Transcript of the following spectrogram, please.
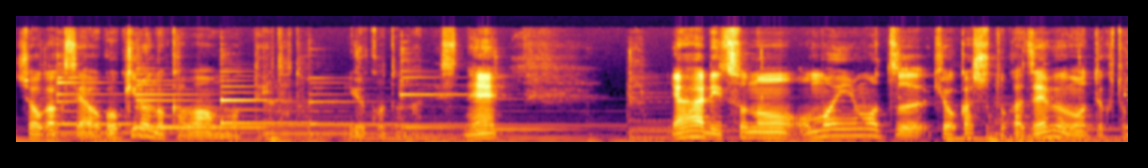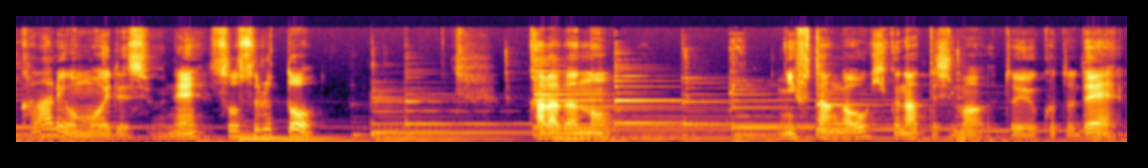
小学生は5キロのカバンを持っていたということなんですね。やはりその重い荷物教科書とか全部持っていくとかなり重いですよね。そうすると体のに負担が大きくなってしまうということで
